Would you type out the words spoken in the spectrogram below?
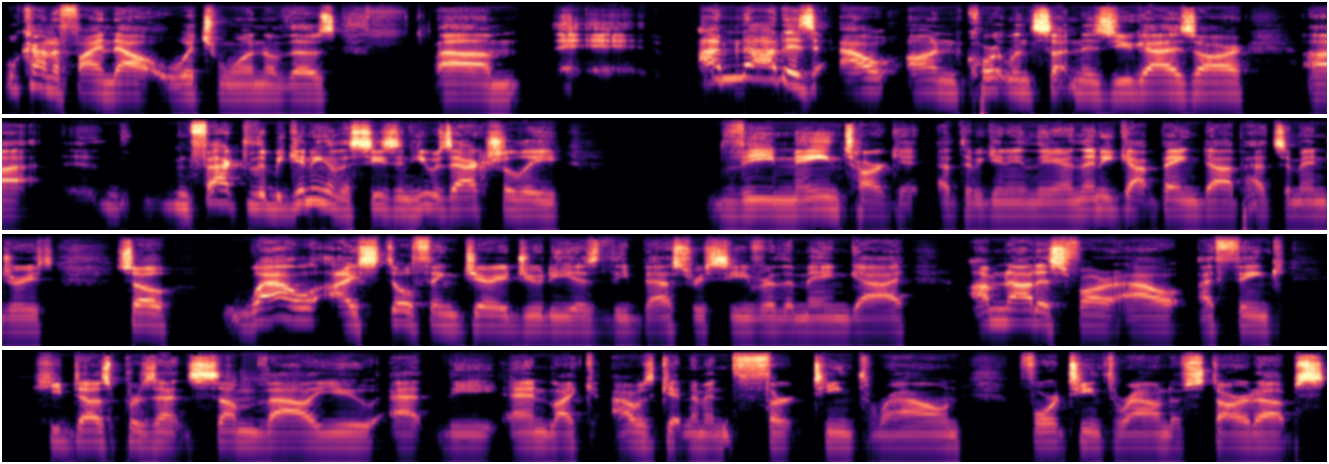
we'll kind of find out which one of those. Um, I'm not as out on Courtland Sutton as you guys are. Uh, in fact, at the beginning of the season, he was actually the main target at the beginning of the year, and then he got banged up, had some injuries. So while I still think Jerry Jeudy is the best receiver, the main guy, I'm not as far out. I think he does present some value at the end. Like I was getting him in 13th round, 14th round of startups.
